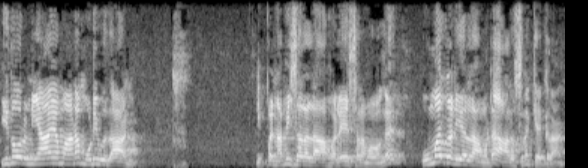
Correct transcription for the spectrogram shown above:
இது ஒரு நியாயமான முடிவு தான் இப்போ நபி ஸல்லல்லாஹு அலைஹி அவங்க உமர் அலி அல்லாமட்ட ஆலோசனை கேட்குறாங்க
